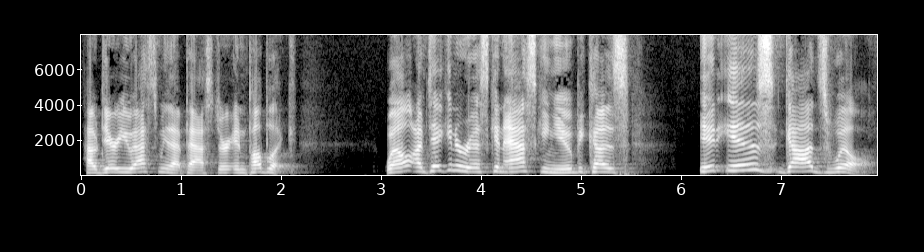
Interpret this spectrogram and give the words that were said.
How dare you ask me that, Pastor, in public? Well, I'm taking a risk and asking you because it is God's will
